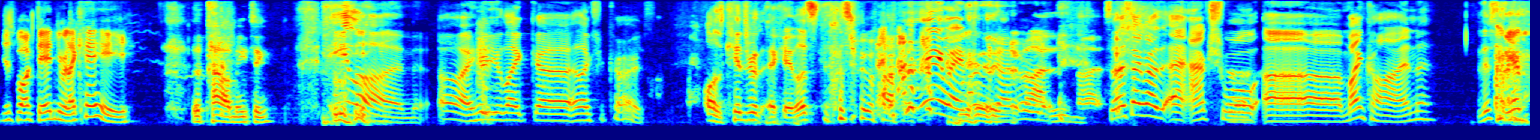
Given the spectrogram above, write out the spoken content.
just walked in. You were like, "Hey, The power meeting. Elon. Oh, I hear you like uh, electric cars. All his kids were okay. Let's let's move on. anyway, moving on. moving on. This is not- So let's talk about uh, actual uh, Minecon. This we have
